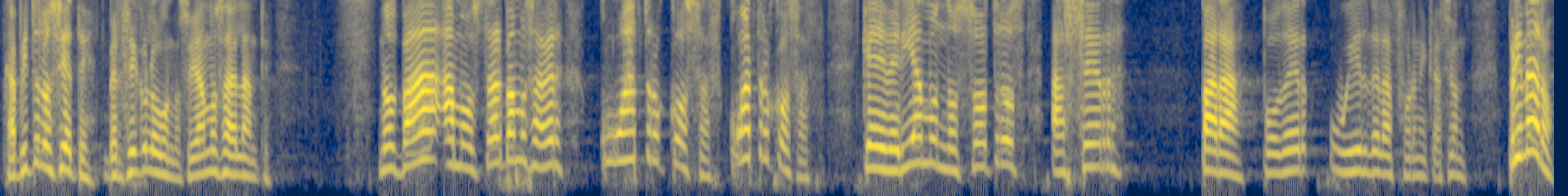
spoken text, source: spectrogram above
Capítulo 7, versículo 1, sigamos adelante. Nos va a mostrar, vamos a ver cuatro cosas, cuatro cosas que deberíamos nosotros hacer para poder huir de la fornicación. Primero,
